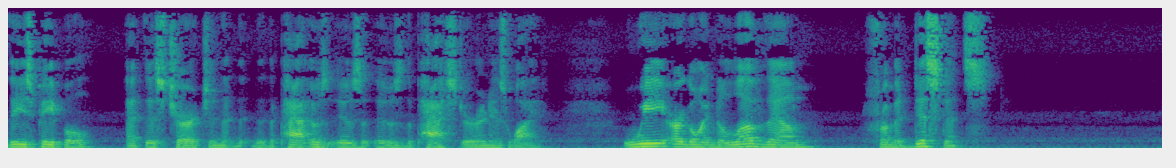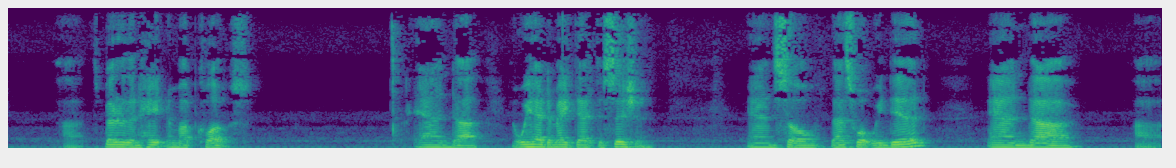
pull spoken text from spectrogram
these people at this church and the, the, the, the it, was, it, was, it was the pastor and his wife we are going to love them from a distance Uh, it's better than hating them up close. And, uh, and we had to make that decision. And so that's what we did. And uh, uh,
